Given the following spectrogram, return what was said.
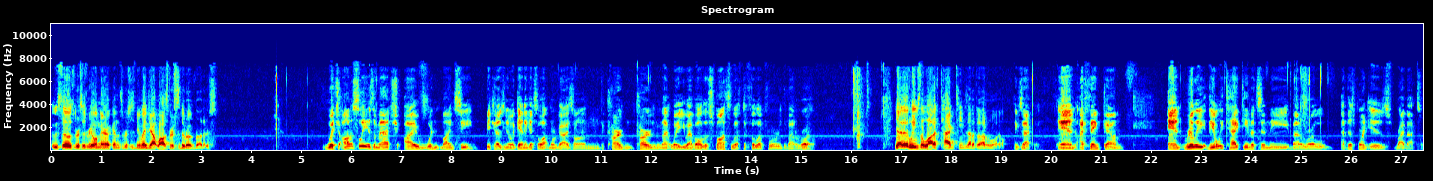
Usos versus Real Americans versus New Age Outlaws versus the Rhodes Brothers. Which honestly is a match I wouldn't mind seeing because you know, again, it gets a lot more guys on the card, card, and then that way you have all those spots left to fill up for the battle royal. Yeah, that leaves a lot of tag teams out of the Battle Royal. Exactly. And I think, um, and really, the only tag team that's in the Battle Royal at this point is Rybaxel.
